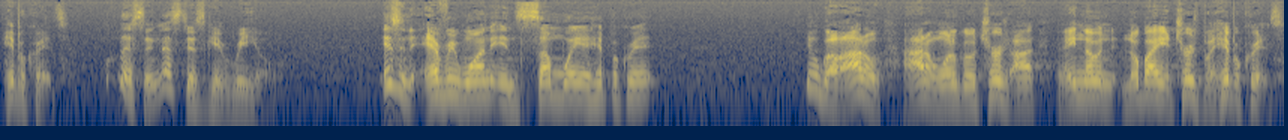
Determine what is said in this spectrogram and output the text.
hypocrites. Well, listen, let's just get real. Isn't everyone in some way a hypocrite? You go, I don't, I don't want to go to church. I, ain't no, nobody at church but hypocrites.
